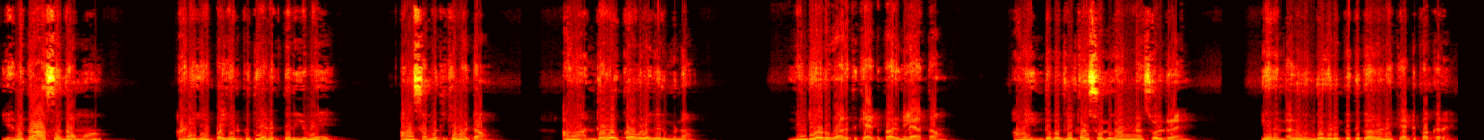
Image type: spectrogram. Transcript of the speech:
எனக்கு ஆசைதாம்மா ஆனா என் பையனை பத்தி எனக்கு தெரியுமே. அவன் சம்மதிக்க மாட்டான். அவன் அந்த அளவுக்கு அவளை விரும்பினான். நீங்க ஒரு வாரத்தை கேட்டு பாருங்களே அத்தான் அவன் இந்த பதில் தான் சொல்லுவான்னு நான் சொல்றேன். இருந்தாலும் உங்க விருப்பத்துக்காக நான் கேட்டு பாக்குறேன்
